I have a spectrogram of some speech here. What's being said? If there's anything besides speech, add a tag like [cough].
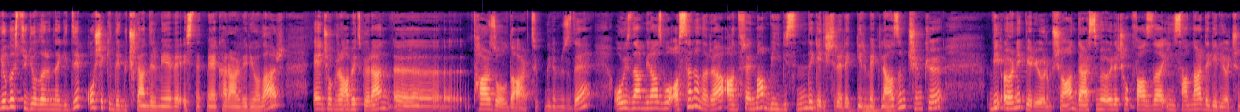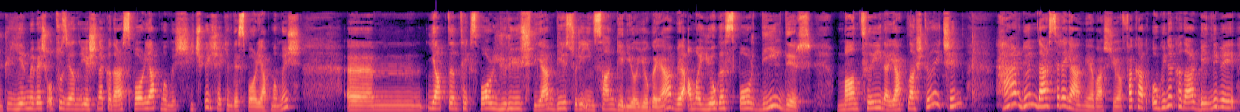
yoga stüdyolarına gidip o şekilde güçlendirmeye ve esnetmeye karar veriyorlar. En çok rağbet gören e, tarz oldu artık günümüzde. O yüzden biraz bu asanalara antrenman bilgisini de geliştirerek girmek lazım. Çünkü bir örnek veriyorum şu an. Dersime öyle çok fazla insanlar da geliyor. Çünkü 25-30 yaşına kadar spor yapmamış, hiçbir şekilde spor yapmamış. Ee, yaptığım tek spor yürüyüş diyen bir sürü insan geliyor yogaya ve ama yoga spor değildir mantığıyla yaklaştığı için her gün derslere gelmeye başlıyor. Fakat o güne kadar belli bir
